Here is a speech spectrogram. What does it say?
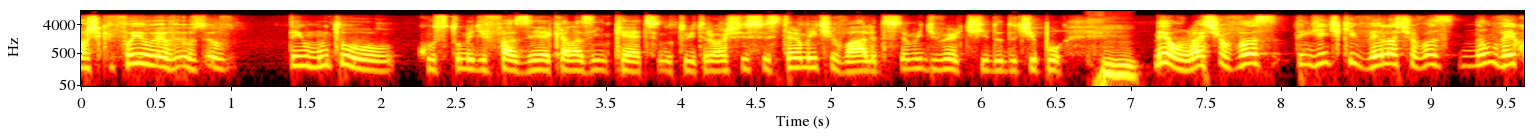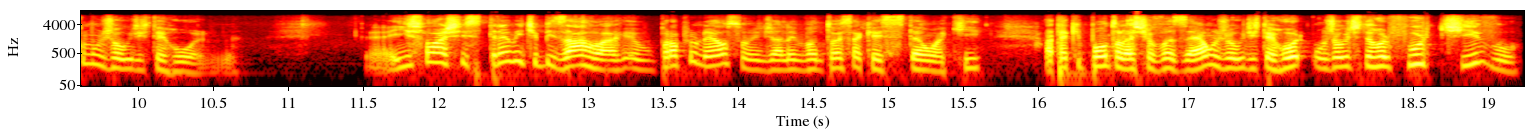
acho que foi eu, eu, eu tenho muito costume de fazer aquelas enquetes no Twitter. Eu acho isso extremamente válido, extremamente divertido. Do tipo, uhum. meu, Last of Us, tem gente que vê Last of Us não vê como um jogo de terror. Né? É, isso eu acho extremamente bizarro. O próprio Nelson já levantou essa questão aqui. Até que ponto Last of Us é um jogo de terror, um jogo de terror furtivo,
